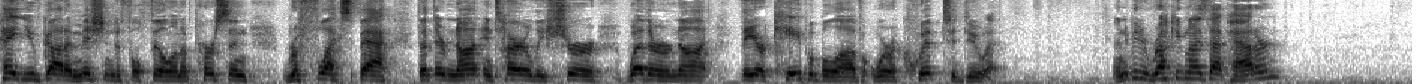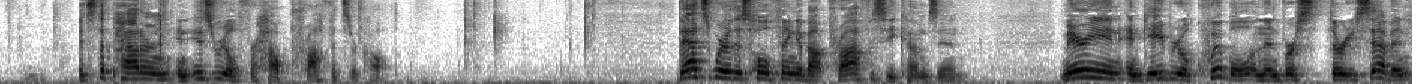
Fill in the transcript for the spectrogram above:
hey, you've got a mission to fulfill, and a person reflects back that they're not entirely sure whether or not they are capable of or equipped to do it? Anybody recognize that pattern? It's the pattern in Israel for how prophets are called. That's where this whole thing about prophecy comes in. Mary and Gabriel quibble, and then verse 37,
